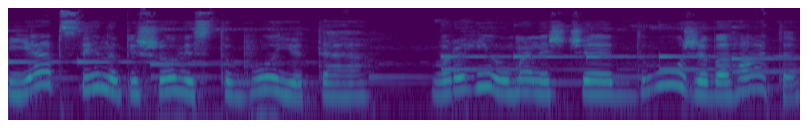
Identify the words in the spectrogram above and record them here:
Я б, сину, пішов із тобою, та ворогів у мене ще дуже багато,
